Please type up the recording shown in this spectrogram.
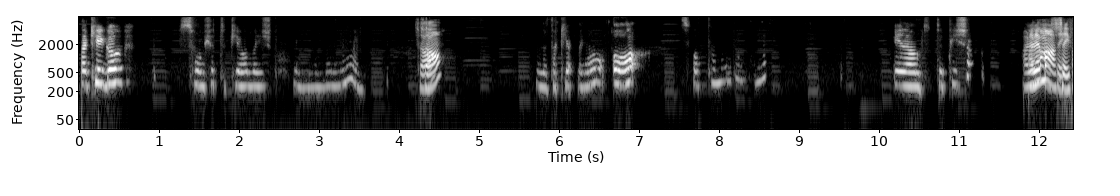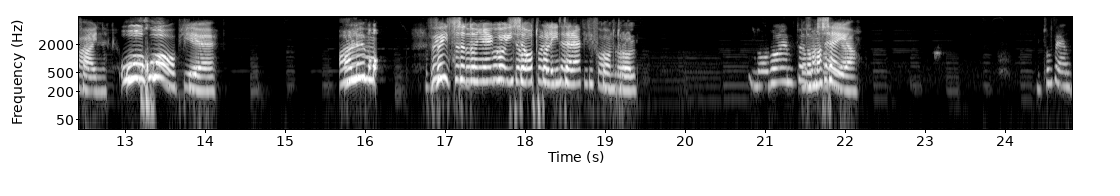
Takiego sąsiad takiego będziesz. Co? no takie. No, o! Co tam? no. I nam tutaj pisze. Ale masej fajny. O, chłopie! Ale mo... Wejdź se do niego i se odpal Interactive Control. No do MT. Do Maseja. To wiem.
